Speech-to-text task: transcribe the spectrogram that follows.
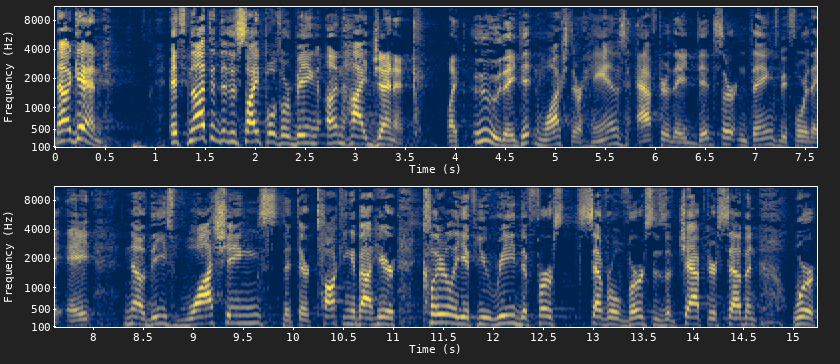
Now, again, it's not that the disciples were being unhygienic. Like, ooh, they didn't wash their hands after they did certain things before they ate. No, these washings that they're talking about here, clearly, if you read the first several verses of chapter 7, were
